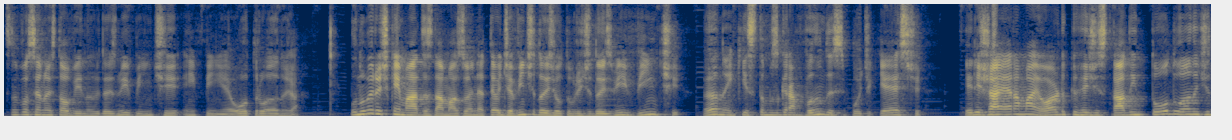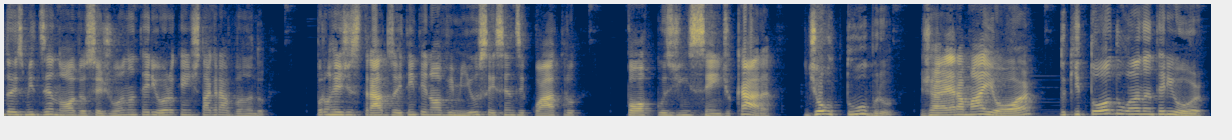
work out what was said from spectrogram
Se você não está ouvindo em 2020, enfim, é outro ano já. O número de queimadas da Amazônia até o dia 22 de outubro de 2020, ano em que estamos gravando esse podcast, ele já era maior do que o registrado em todo o ano de 2019, ou seja, o ano anterior ao que a gente está gravando. Foram registrados 89.604 focos de incêndio. Cara, de outubro já era maior do que todo o ano anterior.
